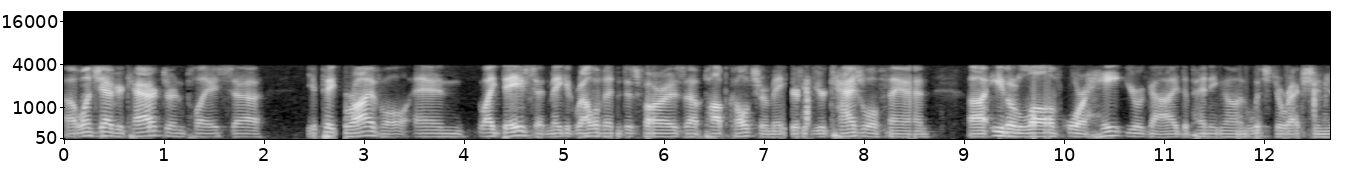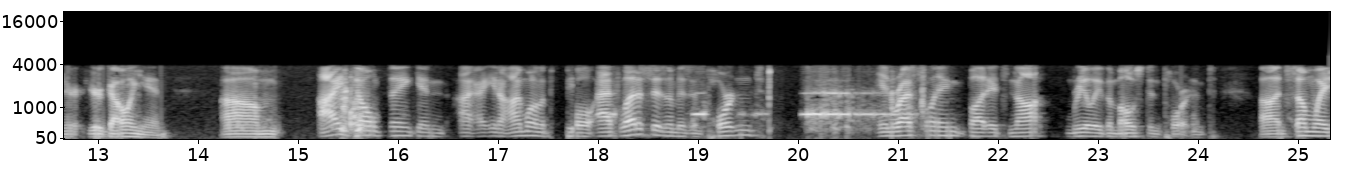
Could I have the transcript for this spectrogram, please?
Uh, once you have your character in place, uh, you pick a rival, and like Dave said, make it relevant as far as uh, pop culture. Make your your casual fan uh, either love or hate your guy, depending on which direction you're you're going in. Um, I don't think, and I, you know, I'm one of the people. Athleticism is important in wrestling, but it's not really the most important. Uh, in some way,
